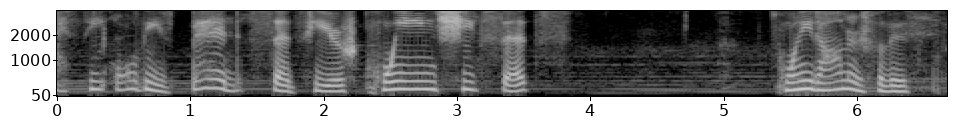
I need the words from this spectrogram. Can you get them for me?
I see all these bed sets here, queen sheet sets. $20 for this.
